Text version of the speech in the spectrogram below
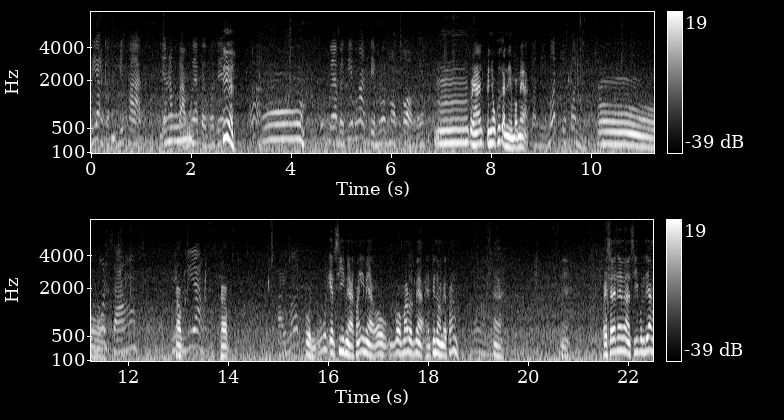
เลี้ยงกับซีธาตุเสียน้ำปลาผู้แม่ไปหมดเด้นี่เออโอ้ผู้แม่ไปทีมงานเต็มรถนอกกล่องเลยอืมไปหาเป็นยกคือกันนี่บ่แม่ตอนนี้หมดทุกคนโอ้ โน่นสังทีครับมเลี้ยงครับไปหมดปุ่นอู้เอฟซีแม่ฟังอีแม่โอ้บอกมารถแม่ให้พี่น้องได้ฟังอืมอ่าเนี่ยไปใช้ในแม่สีบุญเลี้ยง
